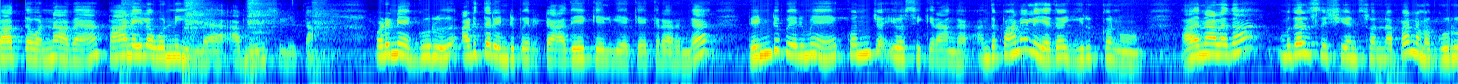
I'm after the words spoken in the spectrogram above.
பார்த்த உடனே அவன் பானையில் ஒன்றும் இல்லை அப்படின்னு சொல்லிட்டான். உடனே குரு அடுத்த ரெண்டு பேர்கிட்ட அதே கேள்வியை கேட்குறாருங்க. ரெண்டு பேருமே கொஞ்சம் யோசிக்கிறாங்க. அந்த பானையில் ஏதோ இருக்கணும். அதனால தான் முதல் சிஷ்யன் சொன்னப்போ நம்ம குரு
